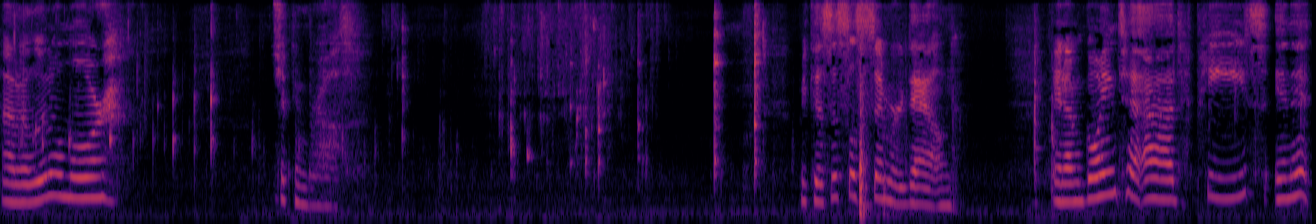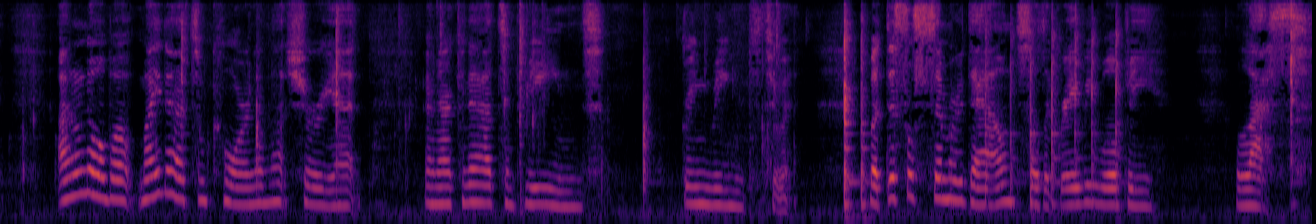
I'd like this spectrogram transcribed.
Add a little more chicken broth. Because this will simmer down. And I'm going to add peas in it. I don't know about, might add some corn. I'm not sure yet. And I can add some beans, green beans to it. But this will simmer down so the gravy will be less.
